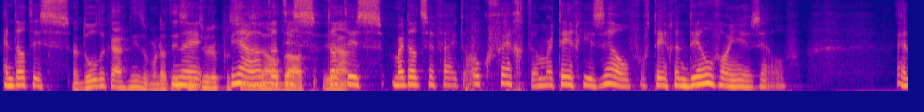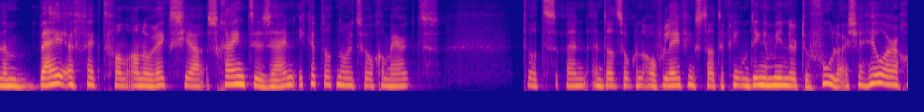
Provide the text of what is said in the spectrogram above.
En dat is... Daar doelde ik eigenlijk niet op, maar dat is Nee, natuurlijk precies ja, wel dat. dat. Is, dat ja. is, maar dat is in feite ook vechten, maar tegen jezelf of tegen een deel van jezelf. En een bijeffect van anorexia schijnt te zijn, ik heb dat nooit zo gemerkt, dat, en, en dat is ook een overlevingsstrategie om dingen minder te voelen. Als je heel erg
